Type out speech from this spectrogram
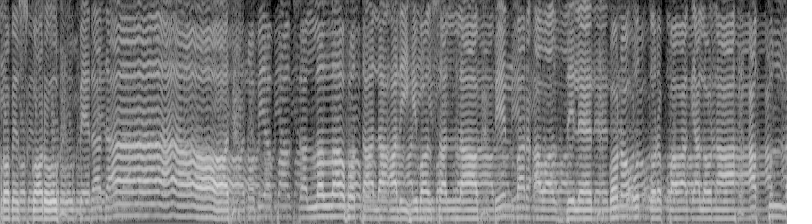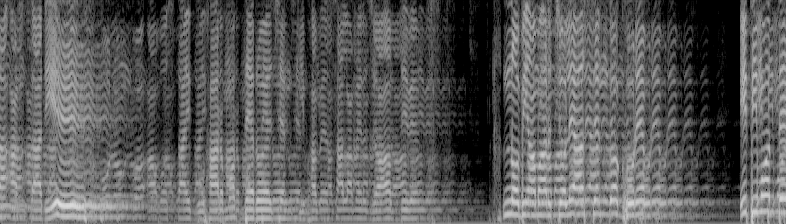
প্রবেশ করো। বেরাদার, নবী পাক সাল্লাল্লাহু তাআলা আলাইহি ওয়াসাল্লাম তিনবার আওয়াজ দিলেন, কোনো উত্তর পাওয়া গেল না। আব্দুল্লাহ আনসারী উলঙ্গ অবস্থায় গুহার মধ্যে রয়েছেন, কীভাবে সালামের জবাব দিবেন নবী আমার চলে আসছেন গো ঘুরে। ইতিমধ্যে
